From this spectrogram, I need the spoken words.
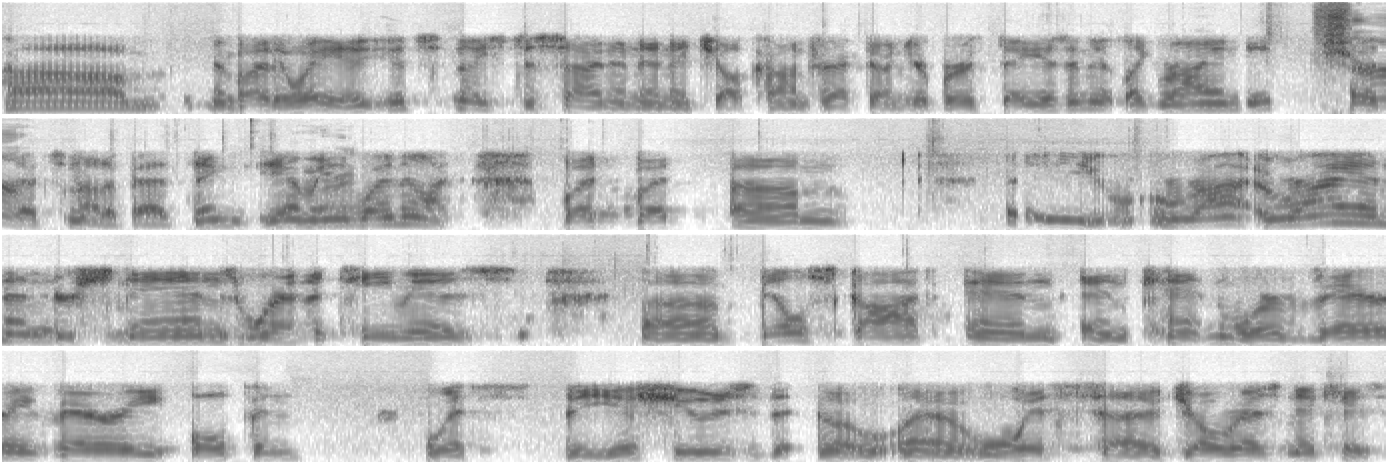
Um, and by the way, it's nice to sign an NHL contract on your birthday, isn't it? Like Ryan did. Sure, that's not a bad thing. Yeah, I mean, right. why not? But but. Um, Ryan understands where the team is. Uh, Bill Scott and and Kenton were very very open with the issues that, uh, with uh, Joe Resnick, his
